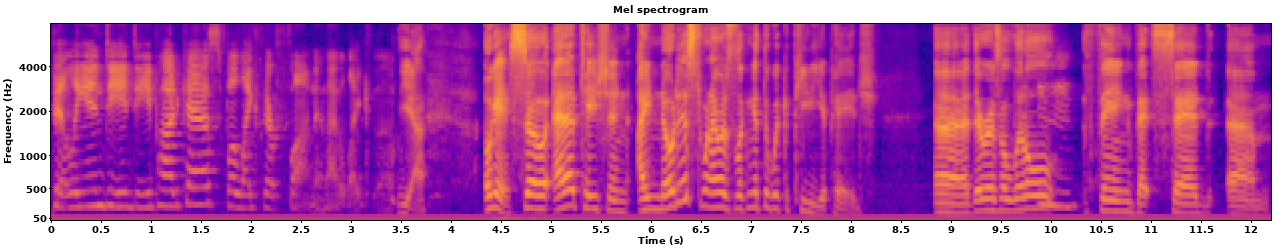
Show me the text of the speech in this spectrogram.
billion D&D podcasts, but like they're fun and I like them. Yeah. Okay, so adaptation. I noticed when I was looking at the Wikipedia page, uh, there was a little Mhm. thing that said um,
